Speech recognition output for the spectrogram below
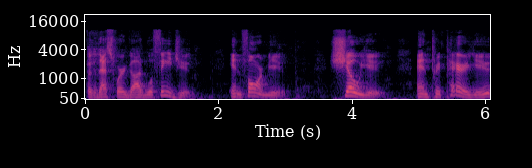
because that's where God will feed you, inform you, show you, and prepare you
